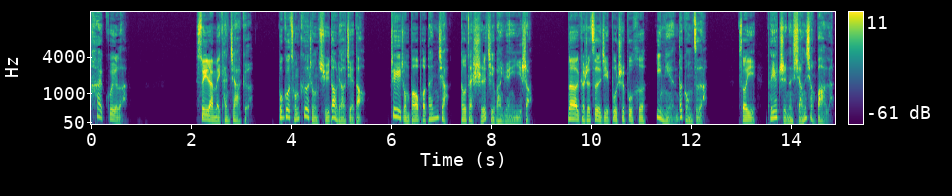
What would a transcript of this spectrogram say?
太贵了。虽然没看价格，不过从各种渠道了解到，这种包包单价都在十几万元以上，那可是自己不吃不喝一年的工资啊！所以他也只能想想罢了。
